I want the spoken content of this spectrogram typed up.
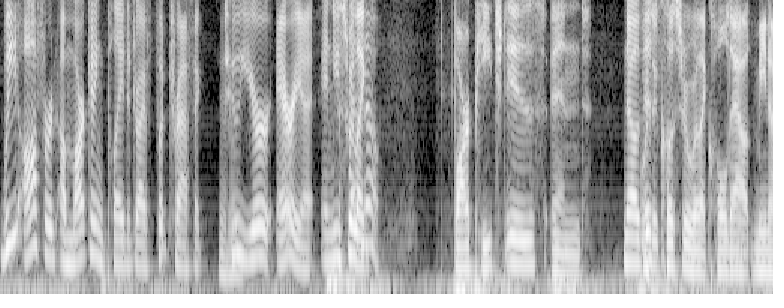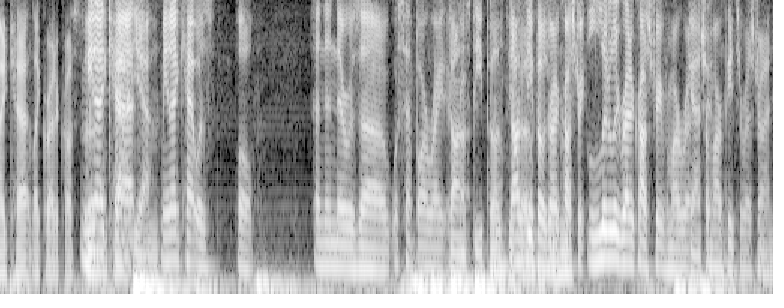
we offered a marketing play to drive foot traffic to mm-hmm. your area and you this said where, like, no Bar Peached is and no or was it closer where like Holdout? Mean Eye Cat, like right across the. mean eyed Cat, cat, yeah. mean eyed cat was well and then there was uh what's that bar right Don's across- Depot. Don's Don's Depot. Depot is right across street, literally right across street from our re- Gotcha. from our pizza restaurant.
